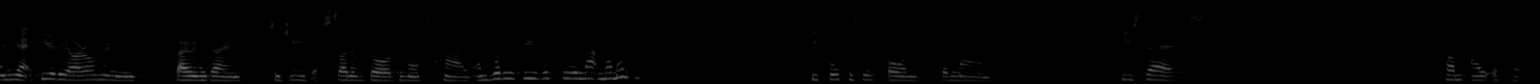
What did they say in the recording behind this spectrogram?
And yet, here they are on their knees, bowing down to Jesus, Son of God Most High. And what does Jesus do in that moment? He focuses on the man. He says, Come out of him.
